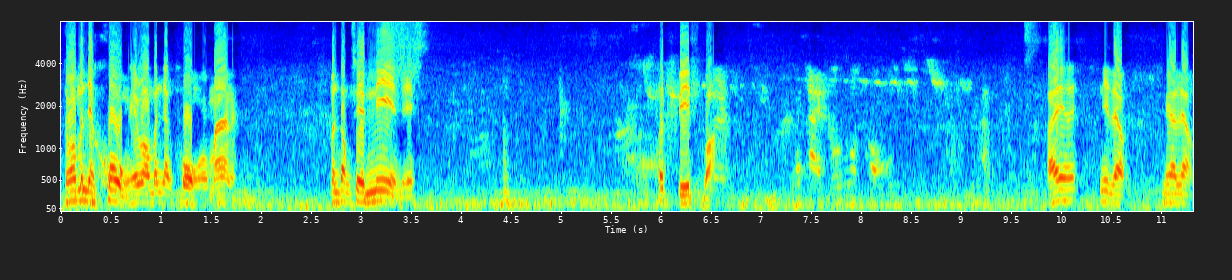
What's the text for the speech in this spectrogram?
แต่ว่ามันยังโค้งใช่ไหมมันยังโค้งออกมาน่ะมันต้องเซ็นนี่นี่พิ่ปิดบ่ไปเฮ้ยนี่แล้วแม่นแล้ว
